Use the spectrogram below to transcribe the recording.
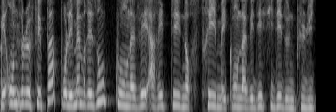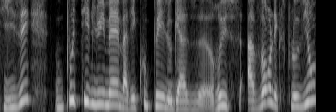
Mais on ne le fait pas pour les mêmes raisons qu'on avait arrêté Nord Stream et qu'on avait décidé de ne plus l'utiliser. Poutine lui-même avait coupé le gaz russe avant l'explosion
